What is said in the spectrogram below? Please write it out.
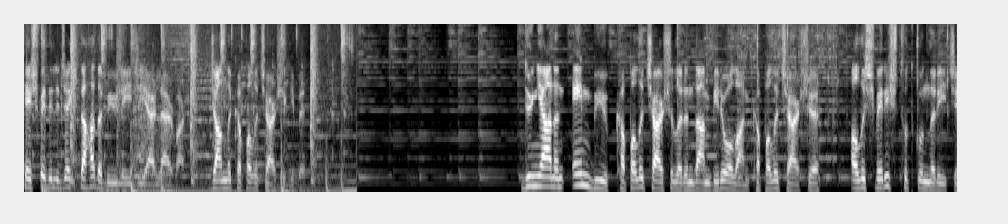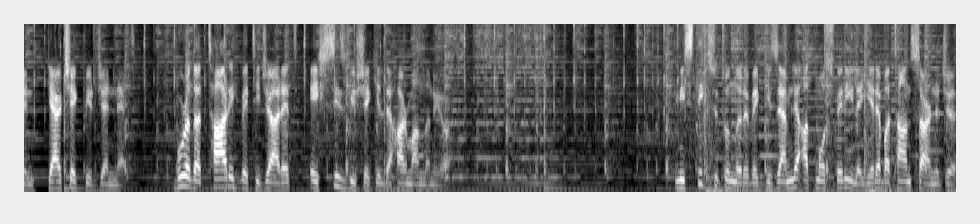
keşfedilecek daha da büyüleyici yerler var. Canlı Kapalı Çarşı gibi. Dünyanın en büyük kapalı çarşılarından biri olan Kapalı Çarşı, alışveriş tutkunları için gerçek bir cennet. Burada tarih ve ticaret eşsiz bir şekilde harmanlanıyor. Mistik sütunları ve gizemli atmosferiyle yere batan sarnıcı,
